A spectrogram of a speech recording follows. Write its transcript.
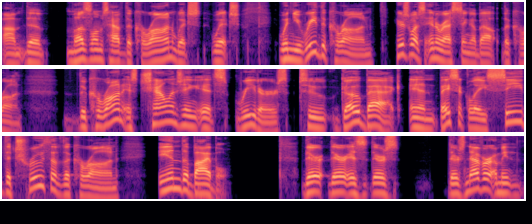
Um, the Muslims have the Quran, which which when you read the Quran, here's what's interesting about the Quran. The Quran is challenging its readers to go back and basically see the truth of the Quran in the Bible. There there is there's there's never i mean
